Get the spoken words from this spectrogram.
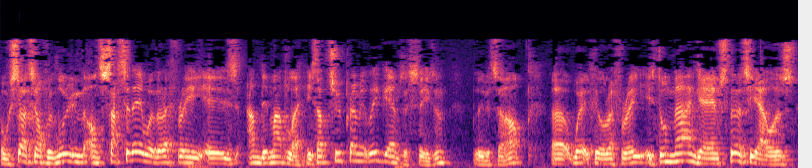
well, we're starting off with Luton on Saturday, where the referee is Andy Madley. He's had two Premier League games this season, believe it or not. Uh, Wakefield referee. He's done nine games, 30 hours,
